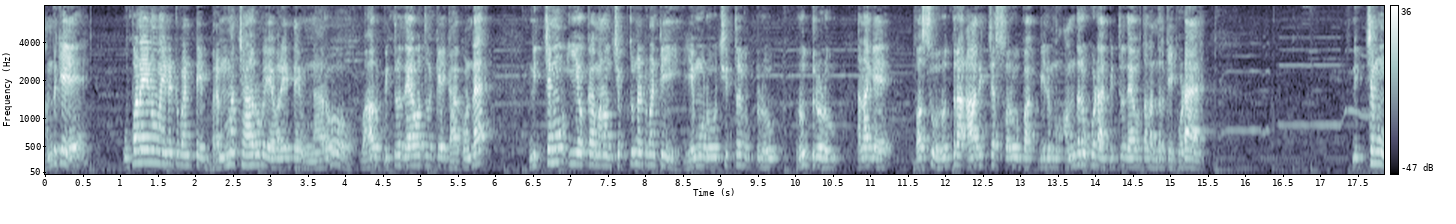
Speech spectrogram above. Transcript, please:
అందుకే ఉపనయనమైనటువంటి బ్రహ్మచారుడు ఎవరైతే ఉన్నారో వారు పితృదేవతలకే కాకుండా నిత్యము ఈ యొక్క మనం చెప్తున్నటువంటి యముడు చిత్రగుప్తుడు రుద్రుడు అలాగే వసు రుద్ర ఆదిత్య స్వరూప వీళ్ళు అందరూ కూడా పితృదేవతలందరికీ కూడా నిత్యము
